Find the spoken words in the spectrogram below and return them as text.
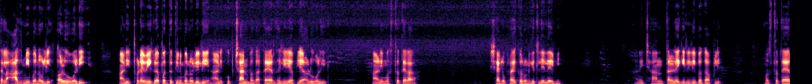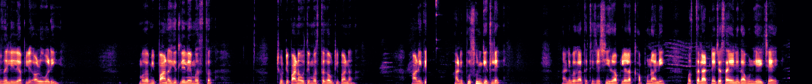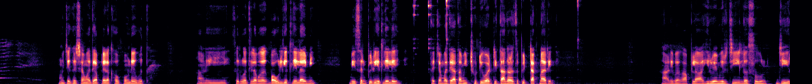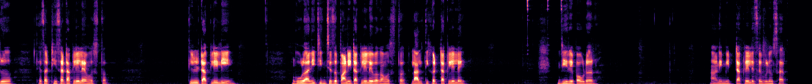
चला आज मी बनवली अळूवडी आणि थोड्या वेगळ्या पद्धतीने बनवलेली आणि खूप छान बघा तयार झालेली आपली अळूवडी. आणि मस्त त्याला शॅलो फ्राय करून घेतलेलं आहे मी. आणि छान तळल्या गेलेली बघा आपली. मस्त तयार झालेली आपली अळूवडी. बघा मी पानं घेतलेले आहे मस्त. छोटे पानं होते मस्त गावठी पानं. आणि ते आणि पुसून घेतले. आणि बघा आता त्याच्या शिरा आपल्याला कापून आणि मस्त लाटण्याच्या साह्याने दाबून घ्यायचे आहे. म्हणजे घशामध्ये आपल्याला खवखवणे नाही होत. आणि सुरुवातीला बघा बाऊल घेतलेला आहे मी. बेसन पीठ घेतलेलं आहे. त्याच्यामध्ये आता मी छोटी वाटी तांदळाचं पीठ टाकणार आहे. आणि बघा आपला हिरव्या मिरची लसूण जिरं त्याचा ठिसा टाकलेला आहे मस्त. तीळ टाकलेली आहे. गूळ आणि चिंचेचं पाणी टाकलेलं आहे बघा मस्त. लाल तिखट टाकलेलं आहे. जिरे पावडर आणि मीठ टाकलेले चवीनुसार.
